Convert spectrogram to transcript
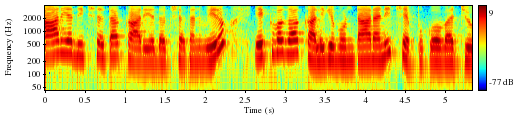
కార్యదీక్షత కార్యదక్షతను వీరు ఎక్కువగా కలిగి ఉంటారని చెప్పుకోవచ్చు.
